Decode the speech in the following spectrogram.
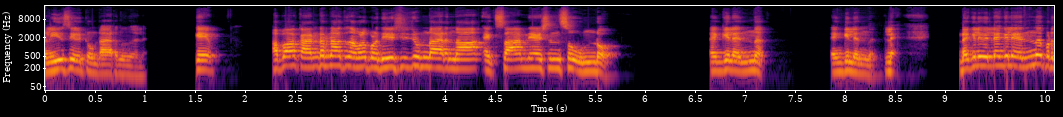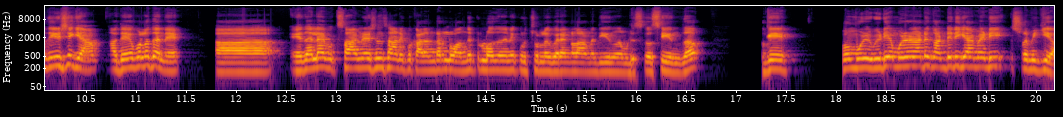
റിലീസ് ചെയ്തിട്ടുണ്ടായിരുന്നു അല്ലേ? ഓക്കെ അപ്പോൾ ആ കലണ്ടറിനകത്ത് നമ്മൾ പ്രതീക്ഷിച്ചിട്ടുണ്ടായിരുന്ന എക്സാമിനേഷൻസ് ഉണ്ടോ? എങ്കിൽ എന്ന് എങ്കിൽ എന്ന് അല്ലേ? ഉണ്ടെങ്കിലും ഇല്ലെങ്കിൽ എന്ന് പ്രതീക്ഷിക്കാം. അതേപോലെ തന്നെ ഏതെല്ലാം എക്സാമിനേഷൻസ് ആണ് ഇപ്പോൾ കലണ്ടറിൽ വന്നിട്ടുള്ളതിനെ കുറിച്ചുള്ള വിവരങ്ങളാണ് നമ്മൾ ഡിസ്കസ് ചെയ്യുന്നത്. ഓക്കെ അപ്പം വീഡിയോ മുഴുവനായിട്ടും കണ്ടിരിക്കാൻ വേണ്ടി ശ്രമിക്കുക.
